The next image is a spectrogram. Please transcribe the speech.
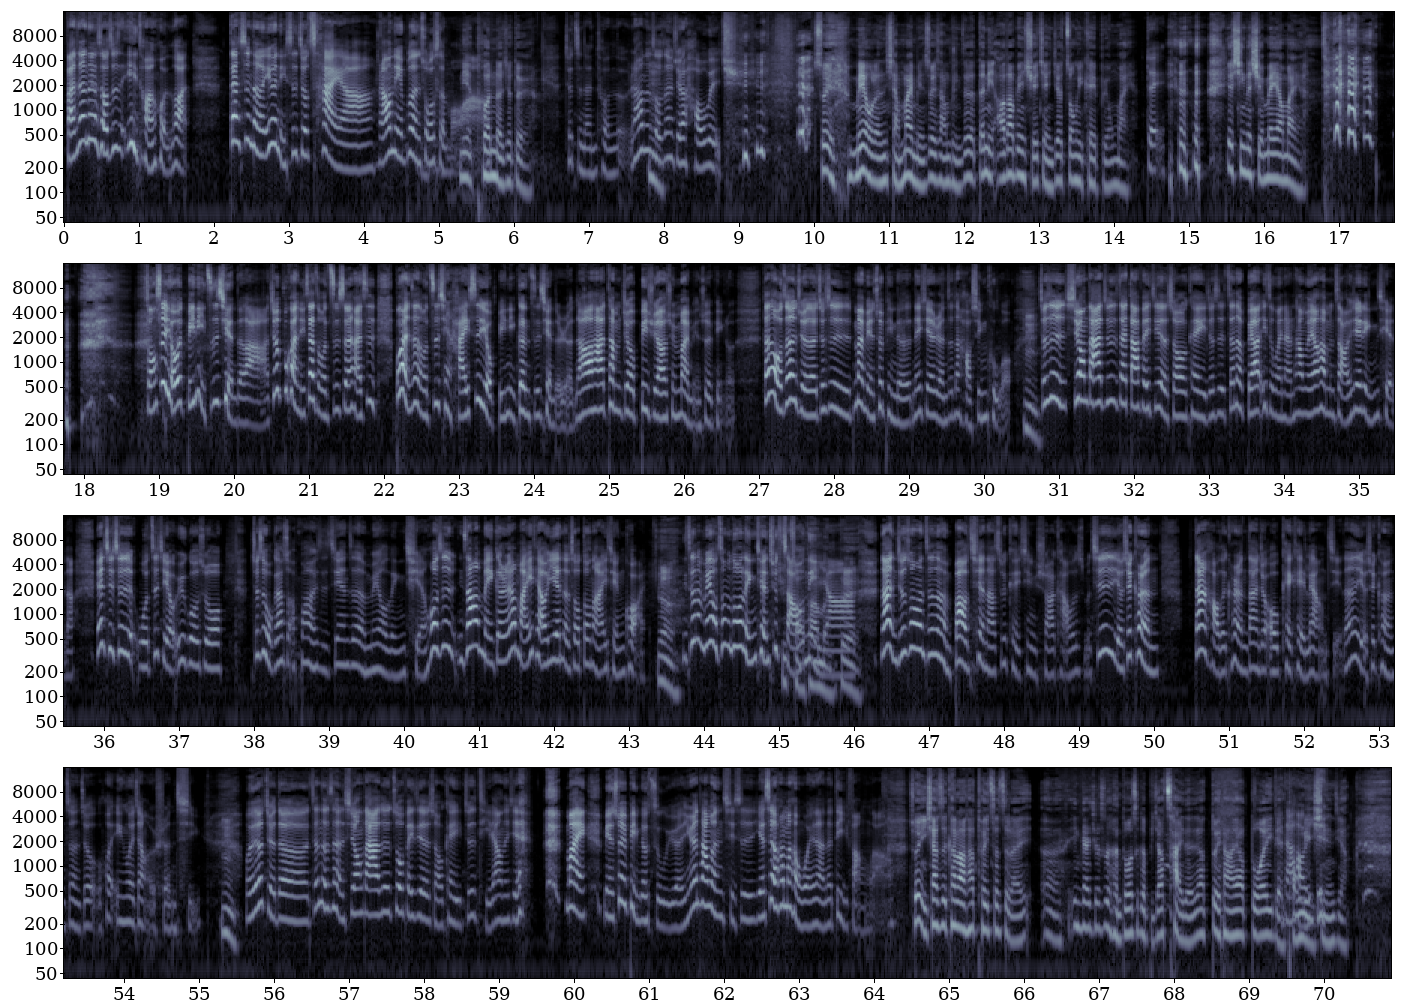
反正那个时候就是一团混乱。但是呢，因为你是就菜啊，然后你也不能说什么，你也吞了就对了，就只能吞了。然后那时候真的觉得好委屈。所以没有人想卖免税商品，这个等你熬到变学姐，你就终于可以不用卖。对，又新的学妹要卖啊。总是有比你之前的啦，就不管你再怎么资深，还是不管你再怎么之前，还是有比你更之前的人，然后他他们就必须要去卖免税品了。但是我真的觉得，就是卖免税品的那些人真的好辛苦哦。嗯，就是希望大家就是在搭飞机的时候，可以就是真的不要一直为难他们，让他们找一些零钱啊。因为其实我自己有遇过，说就是我跟他说啊不好意思，今天真的没有零钱，或者是你知道每个人要买一条烟的时候都拿一千块，嗯，你真的没有这么多零钱去找你啊。对，然后你就说真的很抱歉啊，是不是可以请你刷卡？卡或者什么，其实有些客人，当然好的客人当然就 OK 可以谅解，但是有些客人真的就会因为这样而生气。嗯，我就觉得真的是很希望大家就是坐飞机的时候可以就是体谅那些 卖免税品的组员，因为他们其实也是有他们很为难的地方啦。所以你下次看到他推车子来，嗯，应该就是很多这个比较菜的，要对他要多一点同理心这样。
